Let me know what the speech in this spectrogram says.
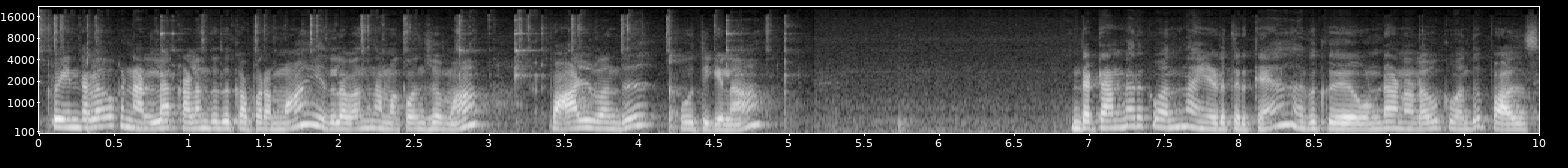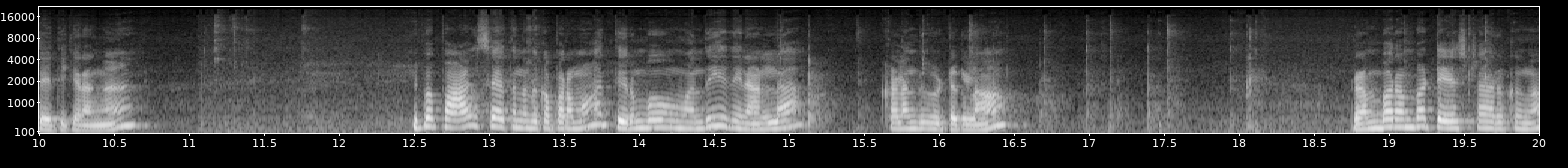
இப்போ இந்த அளவுக்கு நல்லா கலந்ததுக்கப்புறமா இதில் வந்து நம்ம கொஞ்சமாக பால் வந்து ஊற்றிக்கலாம் இந்த டம்ளருக்கு வந்து நான் எடுத்திருக்கேன். அதுக்கு உண்டான அளவுக்கு வந்து பால் சேர்த்திக்கிறேங்க. இப்போ பால் சேர்த்துனதுக்கப்புறமா திரும்பவும் வந்து இதை நல்லா கலந்து விட்டுக்கலாம். ரொம்ப ரொம்ப டேஸ்ட்டாக இருக்குங்க.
